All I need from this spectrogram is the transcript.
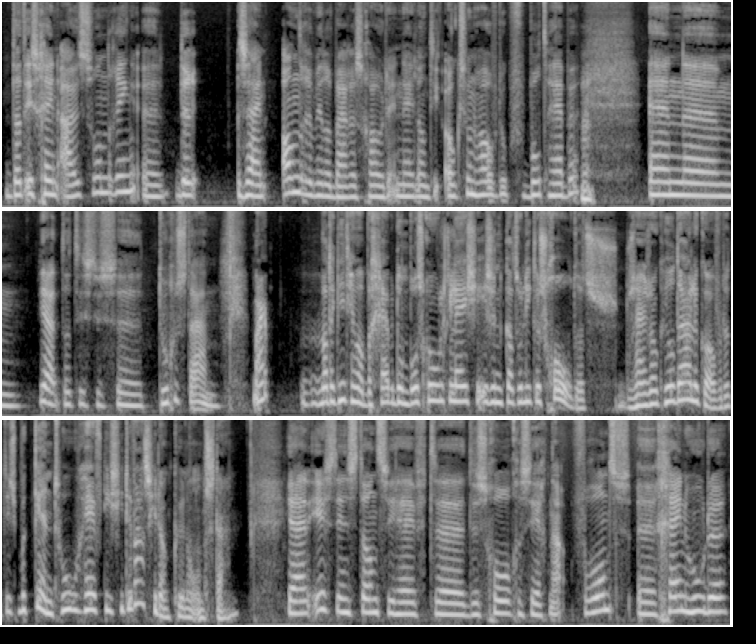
dat is geen uitzondering. er zijn andere middelbare scholen in Nederland... die ook zo'n hoofddoekverbod hebben. Hm. En uh, ja, dat is dus uh, toegestaan. Maar wat ik niet helemaal begrijp, Don Bosco is een katholieke school. Dat daar zijn ze ook heel duidelijk over. Dat is bekend. Hoe heeft die situatie dan kunnen ontstaan? Ja, in eerste instantie heeft uh, de school gezegd... nou, voor ons uh, geen hoeden,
